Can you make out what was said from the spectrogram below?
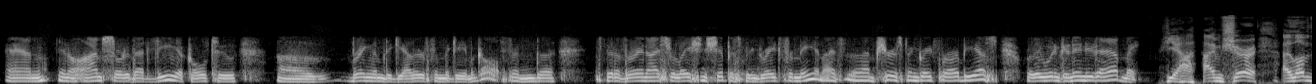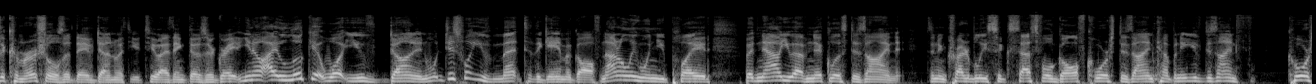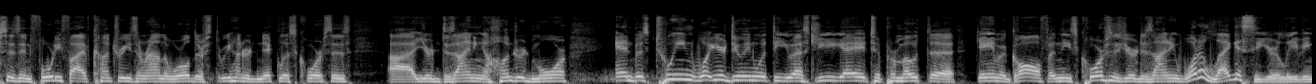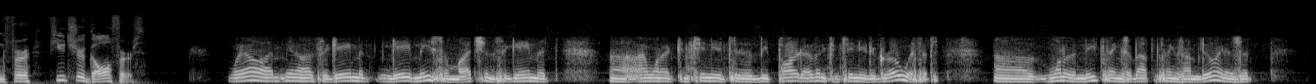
And you know, I'm sort of that vehicle to uh, bring them together from the game of golf. And uh, it's been a very nice relationship. It's been great for me, and I, I'm sure it's been great for RBS, or they wouldn't continue to have me. Yeah, I'm sure. I love the commercials that they've done with you too. I think those are great. You know, I look at what you've done and just what you've meant to the game of golf. Not only when you played, but now you have Nicklaus Design. It's an incredibly successful golf course design company. You've designed f- courses in 45 countries around the world. There's 300 Nicklaus courses. Uh, you're designing 100 more. And between what you're doing with the USGA to promote the game of golf and these courses you're designing, what a legacy you're leaving for future golfers. Well, you know, it's a game that gave me so much, and it's a game that uh, I want to continue to be part of and continue to grow with it. Uh, one of the neat things about the things I'm doing is that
